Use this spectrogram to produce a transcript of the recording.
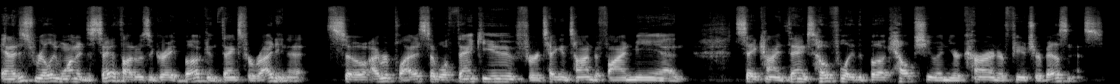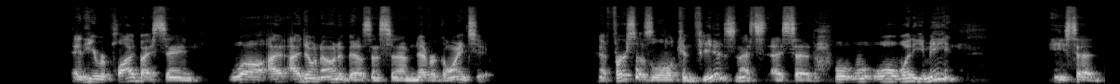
And I just really wanted to say I thought it was a great book and thanks for writing it. So I replied, I said, Well, thank you for taking time to find me and say kind things. Hopefully, the book helps you in your current or future business. And he replied by saying, Well, I, I don't own a business and I'm never going to. At first, I was a little confused, and I, I said, well, well, what do you mean? He said,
